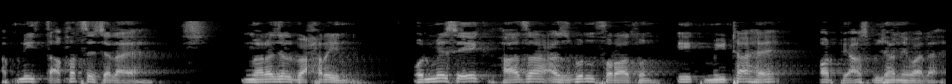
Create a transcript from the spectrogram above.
اپنی طاقت سے چلایا ہے۔ مرج البحرین، ان میں سے ایک حاضہ ازبن فراتن، ایک میٹھا ہے اور پیاس بجھانے والا ہے۔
